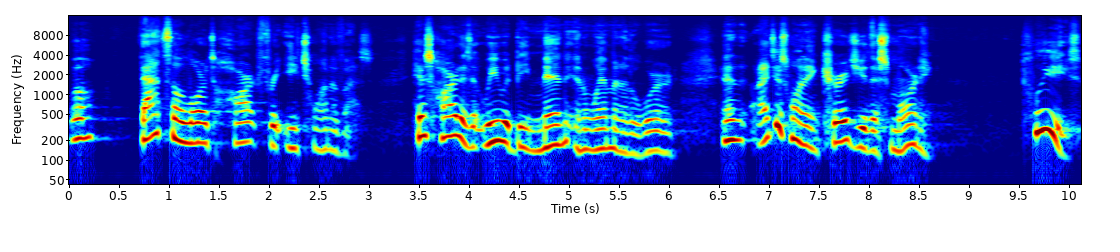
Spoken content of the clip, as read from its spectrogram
Well, that's the Lord's heart for each one of us. His heart is that we would be men and women of the word. And I just want to encourage you this morning please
